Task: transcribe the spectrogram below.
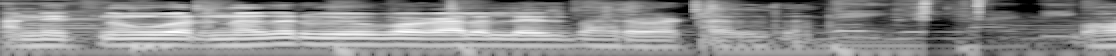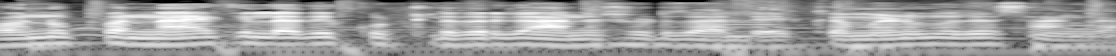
आणि इथनं वरनं तर व्ह्यू बघायला लयच भारी वाटालतं भावानं पन्हाळा केला ते कुठलं तरी गाणं शूट झालंय. कमेंटमध्ये सांगा.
